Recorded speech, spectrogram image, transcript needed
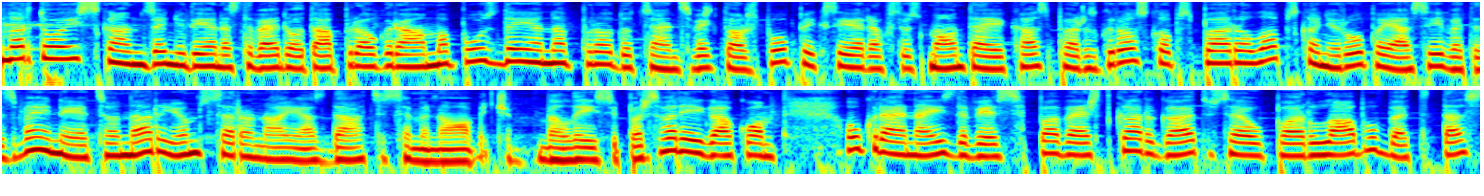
Un ar to izskan ziņu dienesta veidotā programma Pusdiena. Producents Viktors Pupiks ierakstus montēja Kaspars Groskops par labskaņu rūpējās Iveta Zvejniece un ar jums sarunājās Dācis Semenoviča. Vēl īsi par svarīgāko. Ukrainai izdevies pavērst kara gaitu sev par labu, bet tas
